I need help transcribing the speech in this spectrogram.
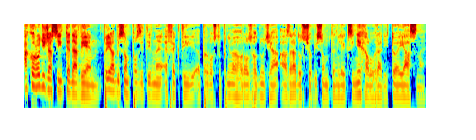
Ako rodič asi teda viem. Prijal by som pozitívne efekty prvostupňového rozhodnutia a s radosťou by som ten liek si nechal uhradiť, to je jasné.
